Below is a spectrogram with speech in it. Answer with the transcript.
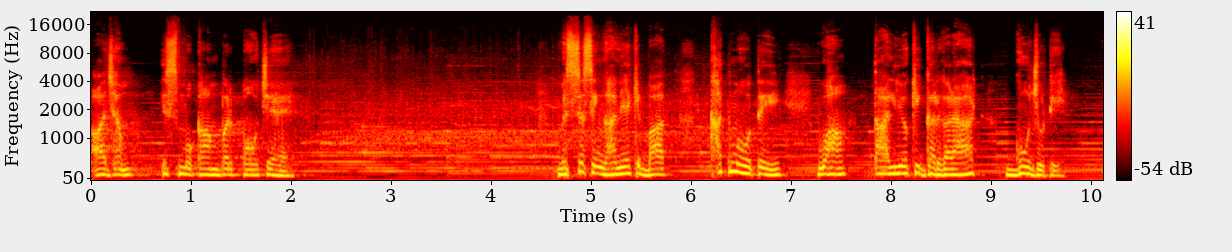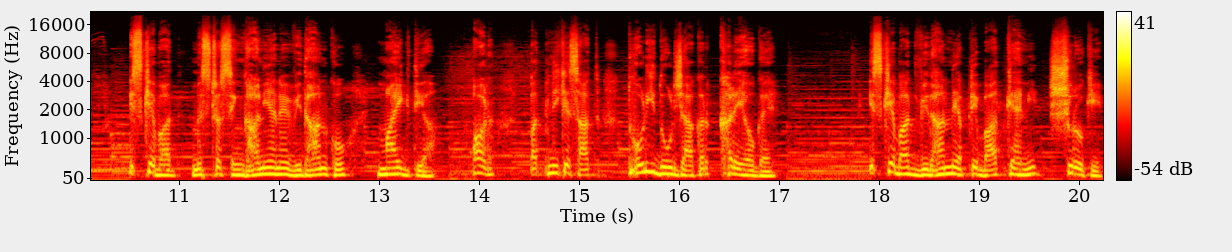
आज हम इस मुकाम पर पहुँचे हैं। मिस्टर सिंघानिया की बात खत्म होते ही वहाँ तालियों की गड़गड़ाहट गूंज उठी। इसके बाद मिस्टर सिंघानिया ने विधान को माइक दिया और पत्नी के साथ थोड़ी दूर जाकर खड़े हो गए। इसके बाद विधान ने अपनी बात कहनी शुरू की।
